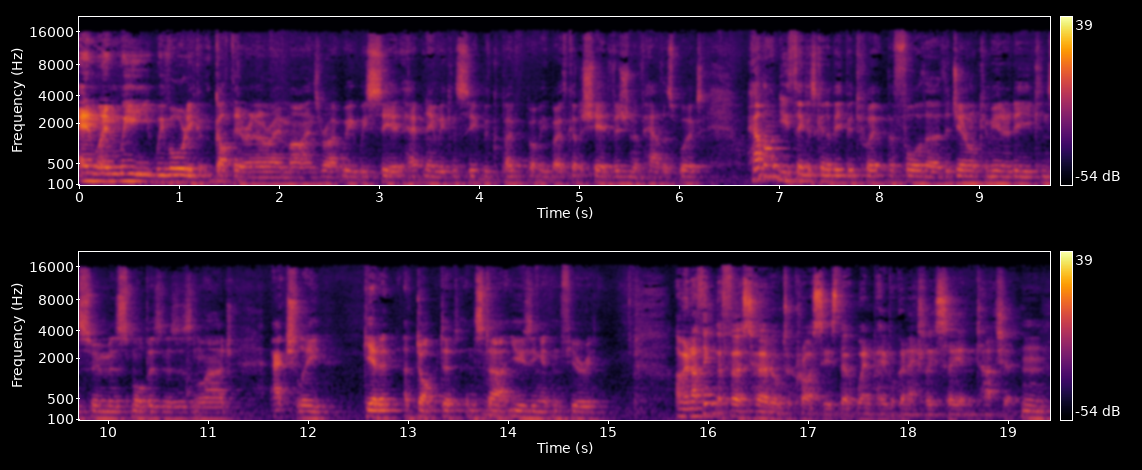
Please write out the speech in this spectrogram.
and when we, we've already got there in our own minds, right? We, we see it happening. We can see we've probably both got a shared vision of how this works. How long do you think it's going to be between, before the, the general community, consumers, small businesses, and large actually get it, adopt it, and start using it in Fury? I mean, I think the first hurdle to cross is that when people can actually see it and touch it. Mm.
